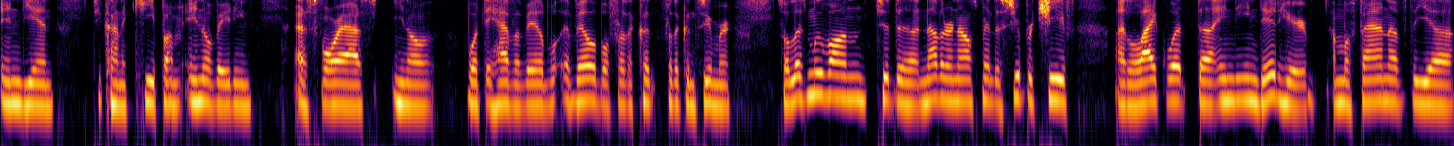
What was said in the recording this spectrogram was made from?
Indian to kind of keep them innovating as far as you know what they have available available for the for the consumer. So let's move on to the another announcement. The Super Chief. I like what uh, Indian did here. I'm a fan of the uh,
